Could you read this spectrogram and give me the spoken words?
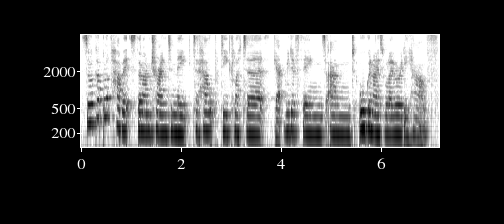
So, a couple of habits that I'm trying to make to help declutter, get rid of things, and organise what I already have.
